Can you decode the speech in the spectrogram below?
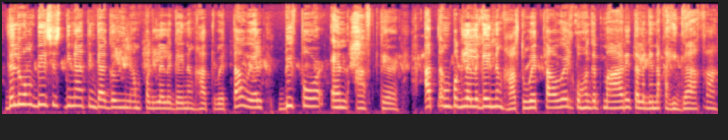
Dalawang beses din natin gagawin ang paglalagay ng hot wet towel before and after. At ang paglalagay ng hot wet towel kung hanggat maaari talaga nakahiga ka.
